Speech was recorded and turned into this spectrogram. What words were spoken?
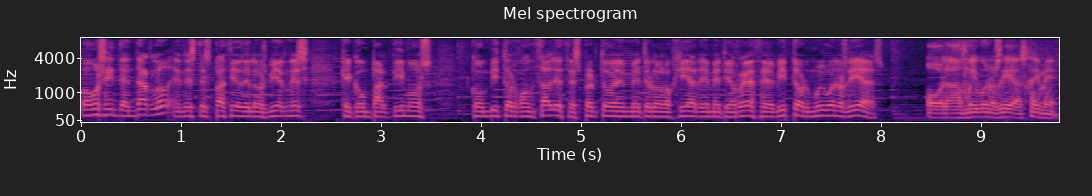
vamos a intentarlo en este espacio de los viernes que compartimos con Víctor González, experto en meteorología de Meteorred. Eh, Víctor, muy buenos días. Hola, muy buenos días, Jaime.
